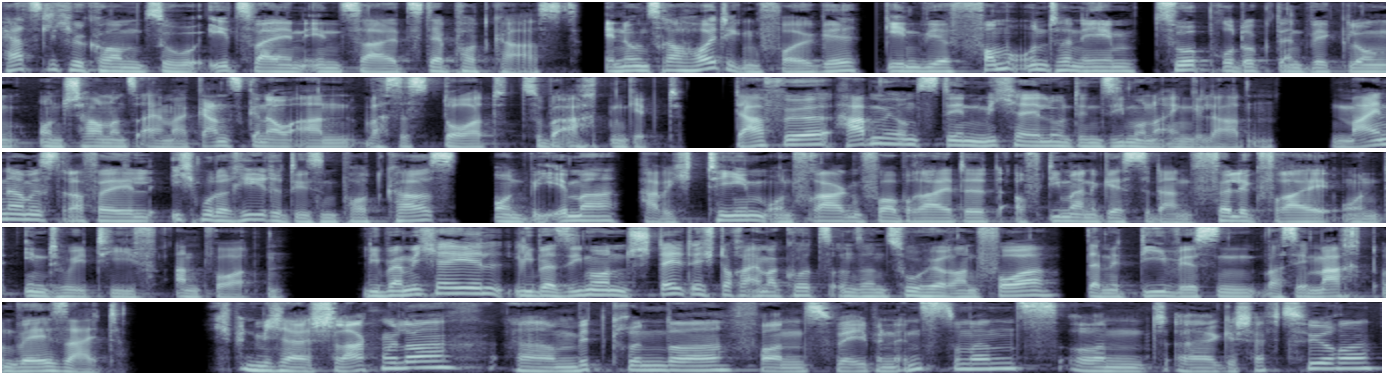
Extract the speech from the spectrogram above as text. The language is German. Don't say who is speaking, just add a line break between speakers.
Herzlich willkommen zu E2N Insights, der Podcast. In unserer heutigen Folge gehen wir vom Unternehmen zur Produktentwicklung und schauen uns einmal ganz genau an, was es dort zu beachten gibt. Dafür haben wir uns den Michael und den Simon eingeladen. Mein Name ist Raphael, ich moderiere diesen Podcast und wie immer habe ich Themen und Fragen vorbereitet, auf die meine Gäste dann völlig frei und intuitiv antworten. Lieber Michael, lieber Simon, stellt euch doch einmal kurz unseren Zuhörern vor, damit die wissen, was ihr macht und wer ihr seid.
Ich bin Michael Schlagmüller, äh, Mitgründer von Swaben Instruments und äh, Geschäftsführer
